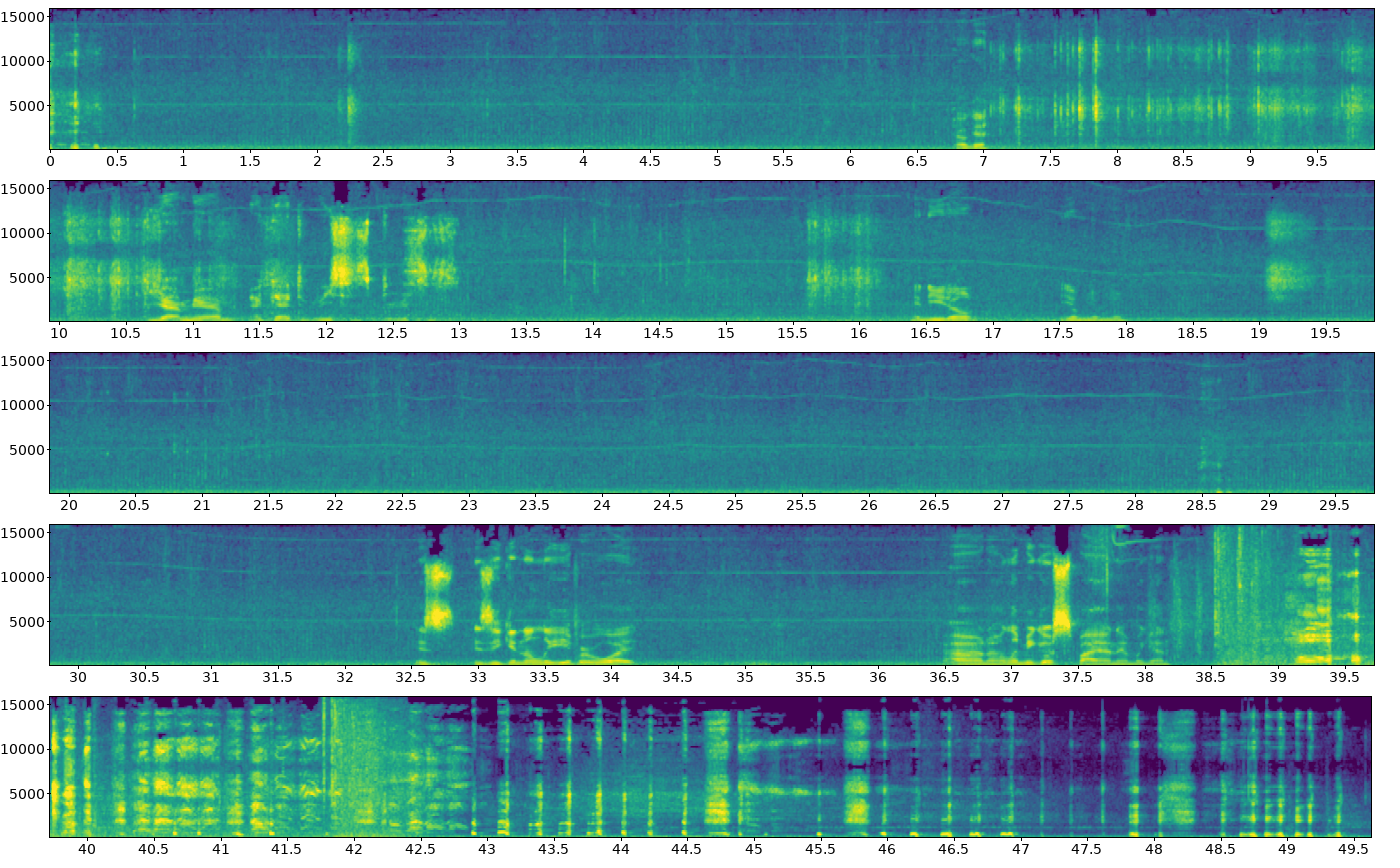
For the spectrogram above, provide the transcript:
okay. Yum yum, I got Reese's Pieces. And you don't. Yum yum yum. Is is he gonna leave or what? I don't know. Let me go spy on him again. Oh, oh god!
